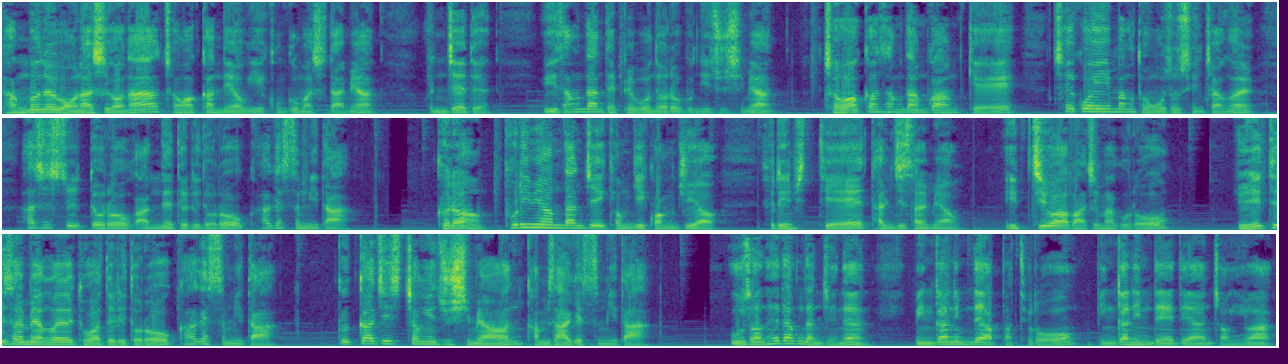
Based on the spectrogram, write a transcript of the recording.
방문을 원하시거나 정확한 내용이 궁금하시다면 언제든 위 상단 대표번호로 문의 주시면 정확한 상담과 함께 최고의 희망 동호소 신청을 하실 수 있도록 안내 드리도록 하겠습니다. 그럼 프리미엄 단지 경기 광주역 드림시티의 단지 설명, 입지와 마지막으로 유니티 설명을 도와드리도록 하겠습니다. 끝까지 시청해주시면 감사하겠습니다. 우선 해당 단지는 민간임대 아파트로 민간임대에 대한 정의와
